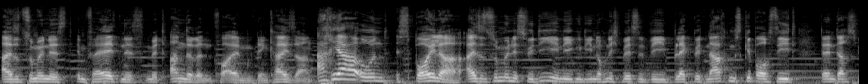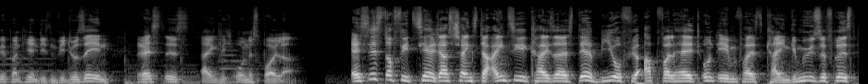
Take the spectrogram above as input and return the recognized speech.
Also zumindest im Verhältnis mit anderen, vor allem den Kaisern. Ach ja, und Spoiler, also zumindest für diejenigen, die noch nicht wissen, wie Blackbeard nach dem Skip aussieht, denn das wird man hier in diesem Video sehen. Rest ist eigentlich ohne Spoiler. Es ist offiziell, dass Shanks der einzige Kaiser ist, der Bio für Abfall hält und ebenfalls kein Gemüse frisst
